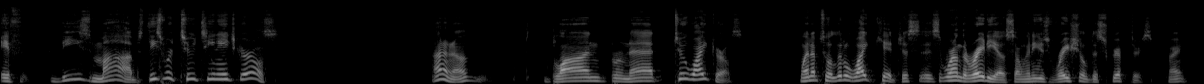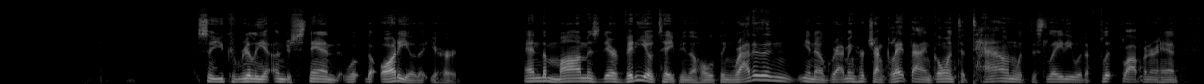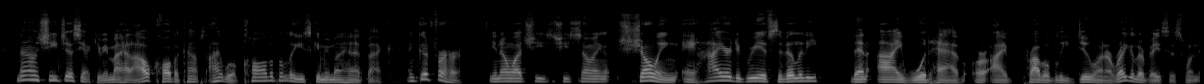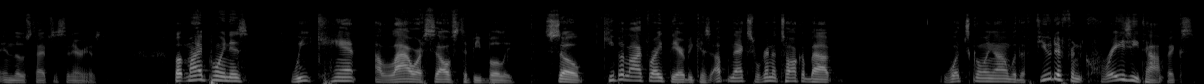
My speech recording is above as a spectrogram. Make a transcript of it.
If these mobs, these were two teenage girls. I don't know, blonde, brunette, two white girls. Went up to a little white kid. Just we're on the radio, so I'm going to use racial descriptors, right? So you can really understand the audio that you heard. And the mom is there videotaping the whole thing rather than, you know, grabbing her chancleta and going to town with this lady with a flip flop in her hand. No, she just, yeah, give me my hat. I'll call the cops. I will call the police. Give me my hat back. And good for her. You know what? She's, she's showing, showing a higher degree of civility than I would have or I probably do on a regular basis when in those types of scenarios. But my point is, we can't allow ourselves to be bullied. So keep it locked right there because up next, we're going to talk about what's going on with a few different crazy topics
